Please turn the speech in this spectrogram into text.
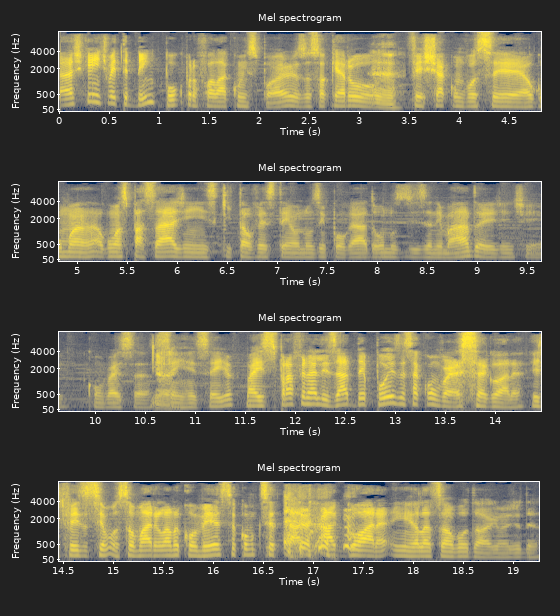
Acho que a gente vai ter bem pouco para falar com spoilers. Eu só quero é. fechar com você alguma, algumas passagens que talvez tenham nos empolgado ou nos desanimado. Aí a gente conversa é. sem receio. Mas para finalizar, depois dessa conversa agora, a gente fez o somário lá no começo, como que você tá agora em relação ao Bulldog, meu judeu?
